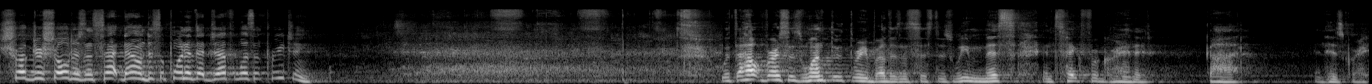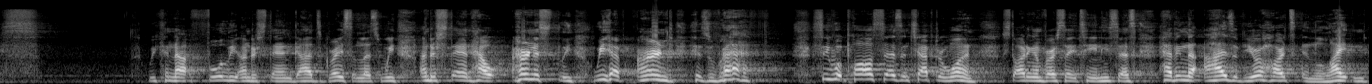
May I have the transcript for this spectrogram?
shrugged your shoulders and sat down, disappointed that Jeff wasn't preaching. Without verses 1 through 3, brothers and sisters, we miss and take for granted God and His grace. We cannot fully understand God's grace unless we understand how earnestly we have earned His wrath. See what Paul says in chapter 1, starting in verse 18. He says, Having the eyes of your hearts enlightened,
